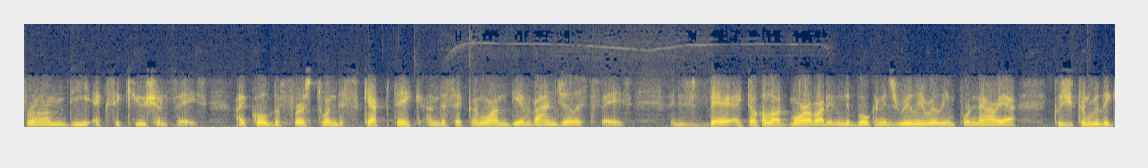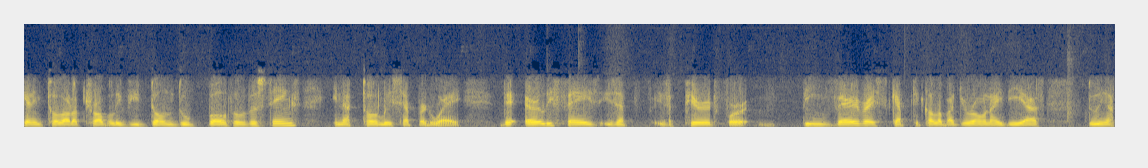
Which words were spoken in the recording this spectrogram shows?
from the execution phase. I call the first one the skeptic and the second one the evangelist phase. And it's very I talk a lot more about it in the book and it's really really important area because you can really get into a lot of trouble if you don't do both of those things in a totally separate way. The early phase is a is a period for being very, very skeptical about your own ideas, doing a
